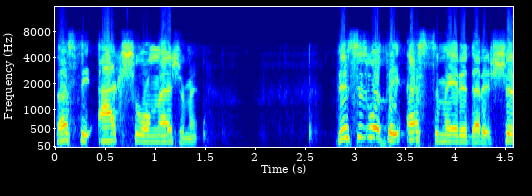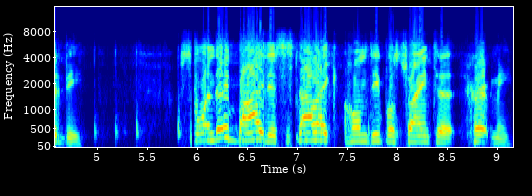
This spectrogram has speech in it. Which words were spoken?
that's the actual measurement. This is what they estimated that it should be. So when they buy this, it's not like Home Depot's trying to hurt me.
